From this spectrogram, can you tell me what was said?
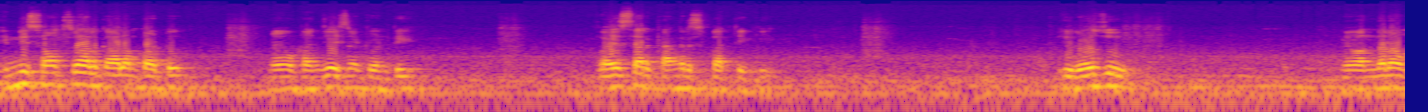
ఇన్ని సంవత్సరాల కాలం పాటు మేము పనిచేసినటువంటి వైఎస్ఆర్ కాంగ్రెస్ పార్టీకి ఈరోజు మేమందరం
